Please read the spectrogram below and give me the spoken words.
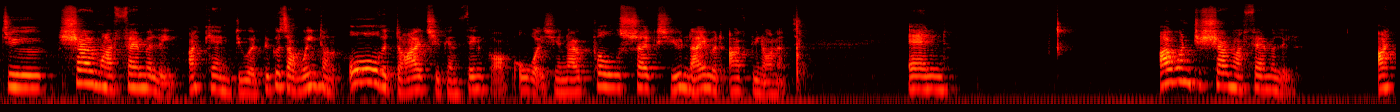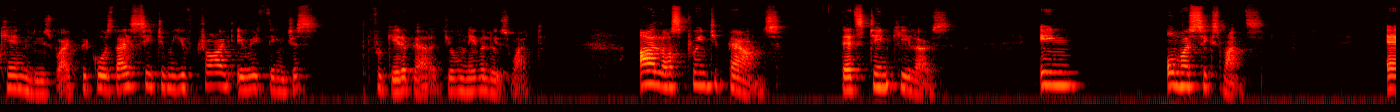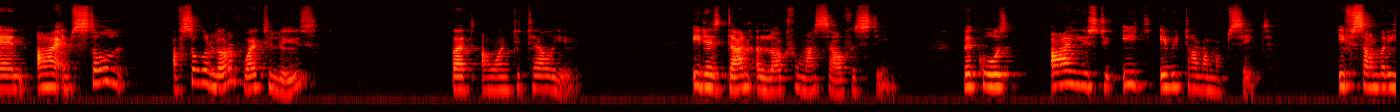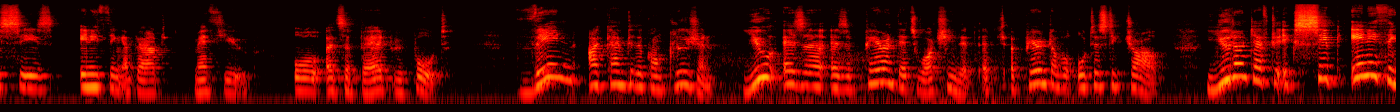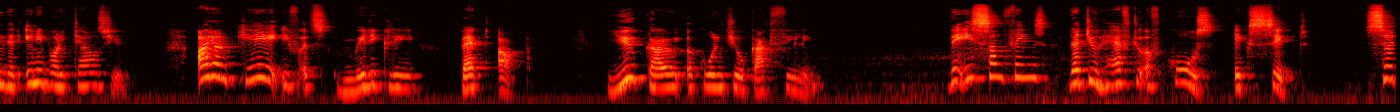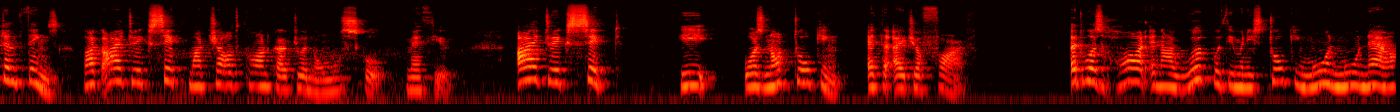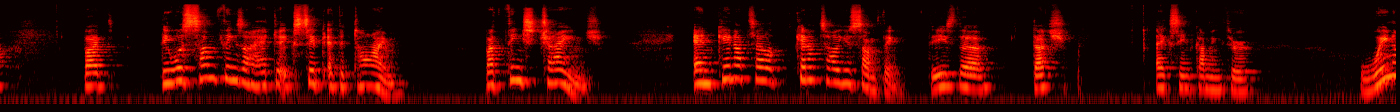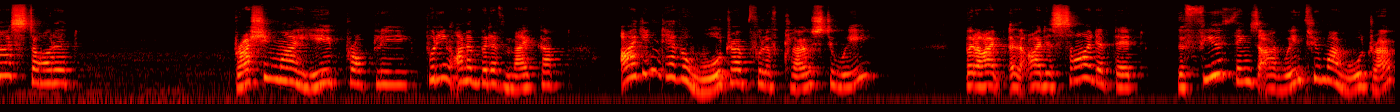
to show my family I can do it because I went on all the diets you can think of, always, you know, pills, shakes, you name it, I've been on it. And I wanted to show my family I can lose weight because they said to me, You've tried everything, just forget about it, you'll never lose weight. I lost 20 pounds, that's 10 kilos, in almost six months. And I am still I've still got a lot of weight to lose, but I want to tell you, it has done a lot for my self esteem because I used to eat every time I'm upset. If somebody says anything about Matthew or it's a bad report, then I came to the conclusion you as a as a parent that's watching that a, a parent of an autistic child you don't have to accept anything that anybody tells you I don't care if it's medically backed up. You go according to your gut feeling. There is some things that you have to, of course, accept. Certain things, like I had to accept my child can't go to a normal school, Matthew. I had to accept he was not talking at the age of five. It was hard, and I work with him, and he's talking more and more now. But there were some things I had to accept at the time, but things change. And can I tell can I tell you something? There's the Dutch accent coming through. When I started brushing my hair properly, putting on a bit of makeup, I didn't have a wardrobe full of clothes to wear. But I I decided that the few things I went through my wardrobe,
